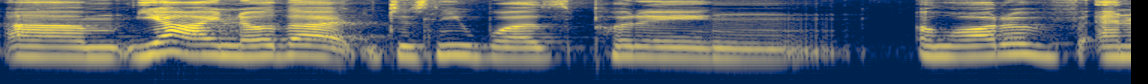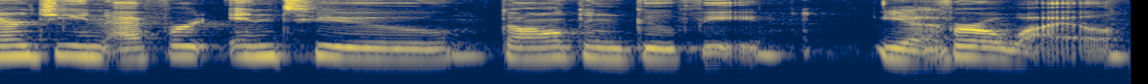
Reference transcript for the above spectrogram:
um, yeah, I know that Disney was putting a lot of energy and effort into Donald and Goofy Yeah. for a while,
